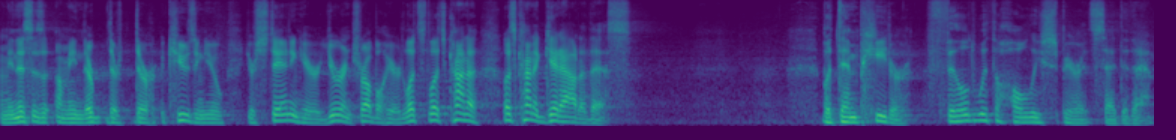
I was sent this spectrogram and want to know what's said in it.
I mean, this is, I mean, they're, they're, they're accusing you. You're standing here. You're in trouble here. Let's, let's kind of let's kind of get out of this. But then Peter, filled with the Holy Spirit, said to them,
